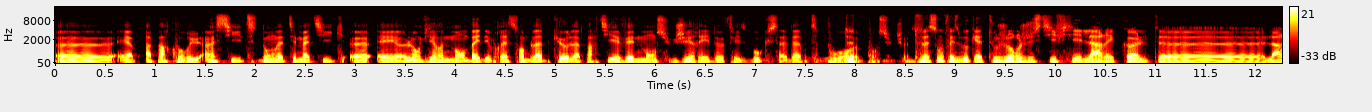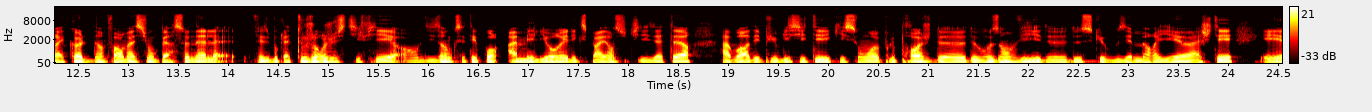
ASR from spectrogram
as parcouru un site dont la thématique est l'environnement, bah, il est vrai semblable que la partie événement suggérée de Facebook s'adapte pour, de, pour De toute façon, Facebook a toujours justifié la récolte, euh, la récolte d'informations personnelles. Facebook l'a toujours justifié en disant que c'était pour améliorer l'expérience utilisateur, avoir des publicités qui sont euh, plus proches de, de vos envies et de, de, ce que vous aimeriez euh, acheter et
